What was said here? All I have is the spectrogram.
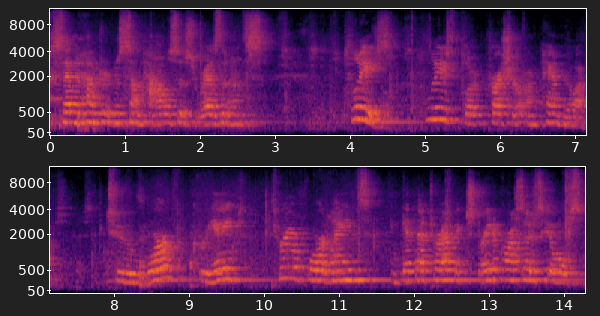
700 and some houses, residents. Please, please put pressure on PennDOT to work, create three or four lanes and get that traffic straight across those hills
